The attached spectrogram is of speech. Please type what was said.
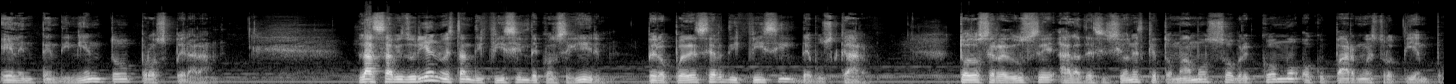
el entendimiento prosperarán. La sabiduría no es tan difícil de conseguir, pero puede ser difícil de buscar. Todo se reduce a las decisiones que tomamos sobre cómo ocupar nuestro tiempo.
